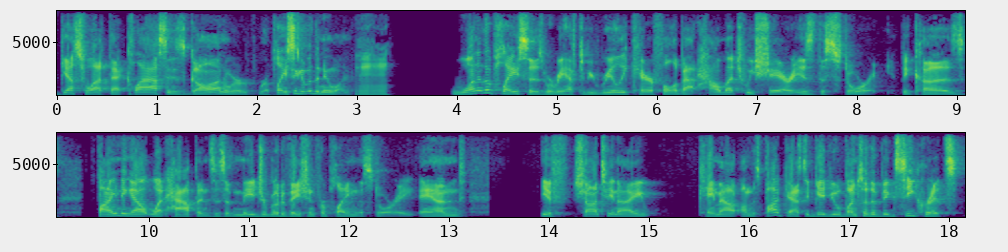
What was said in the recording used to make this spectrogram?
guess what? That class is gone. We're replacing it with a new one. Mm-hmm. One of the places where we have to be really careful about how much we share is the story because finding out what happens is a major motivation for playing the story. And if Shanti and I came out on this podcast and gave you a bunch of the big secrets,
